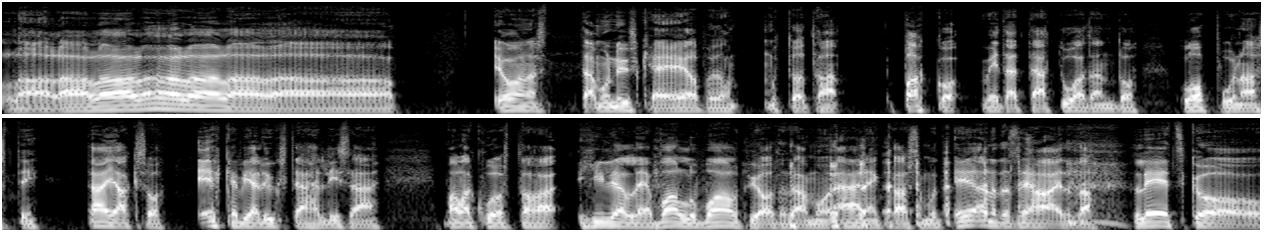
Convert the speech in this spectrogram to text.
La la la la la la la. Joonas, tää mun yskeä ei helpota, mutta tota, pakko vetää tää tuotanto loppuun asti. Tää jakso, ehkä vielä yksi tähän lisää. Mä alan kuulostaa hiljalleen vallu valpiolta tää mun äänen kanssa, mutta ei anneta se haitata. Let's go!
